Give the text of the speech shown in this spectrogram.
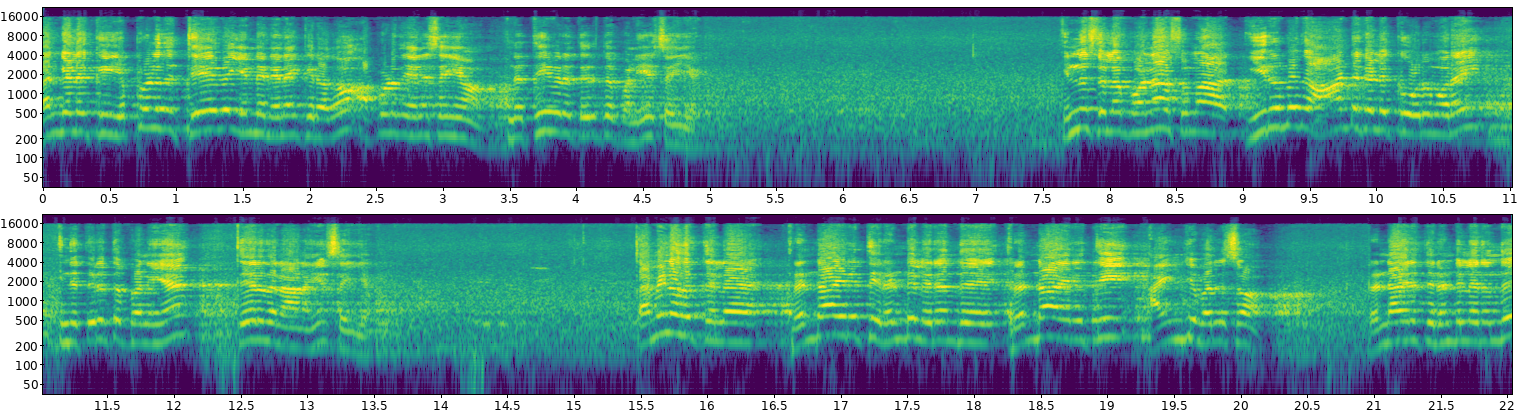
தங்களுக்கு எப்பொழுது தேவை என்று நினைக்கிறதோ அப்பொழுது என்ன செய்யும்? இந்த தீவிர திருத்த பணியை செய்யும். இன்னும் சொல்ல போனா சுமார் இருபது ஆண்டுகளுக்கு ஒரு முறை இந்த திருத்த பணியை தேர்தல் ஆணையம் செய்யும். தமிழகத்தில் ரெண்டாயிரத்தி ரெண்டிலிருந்து ரெண்டாயிரத்தி ஐந்து வருஷம். ரெண்டாயிரத்தி ரெண்டிலிருந்து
